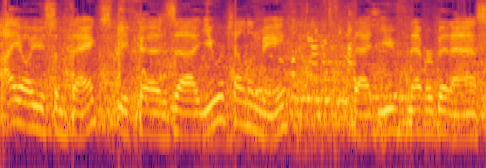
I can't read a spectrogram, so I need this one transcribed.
I owe you some thanks because uh, you were telling me that you've never been asked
